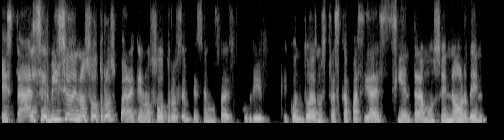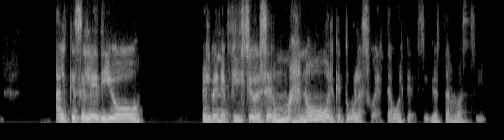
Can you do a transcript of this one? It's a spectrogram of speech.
está al servicio de nosotros para que nosotros empecemos a descubrir que con todas nuestras capacidades, si entramos en orden, al que se le dio el beneficio de ser humano o el que tuvo la suerte o el que decidió estarlo así.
